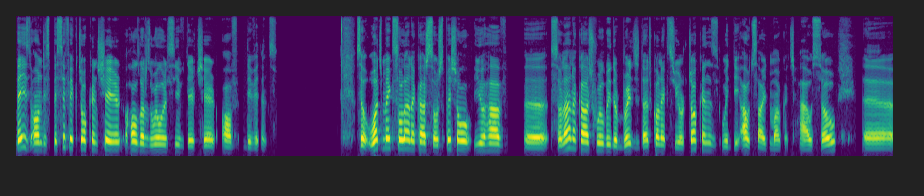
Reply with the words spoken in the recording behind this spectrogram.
based on the specific token shareholders will receive their share of dividends. So what makes solana cash so special? You have uh, solana cash will be the bridge that connects your tokens with the outside market how so uh,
